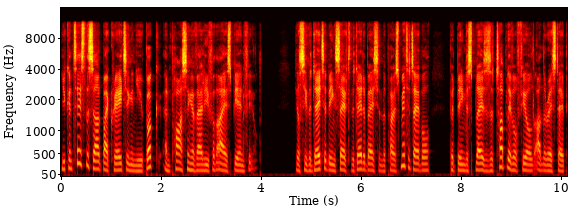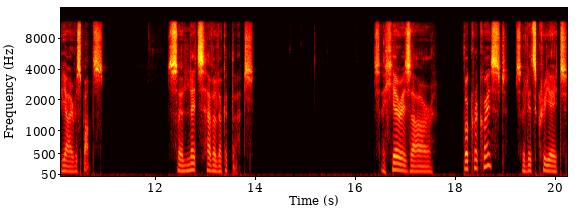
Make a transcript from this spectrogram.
You can test this out by creating a new book and passing a value for the ISBN field. You'll see the data being saved to the database in the post meta table, but being displayed as a top-level field on the REST API response. So let's have a look at that. So here is our book request. So let's create,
